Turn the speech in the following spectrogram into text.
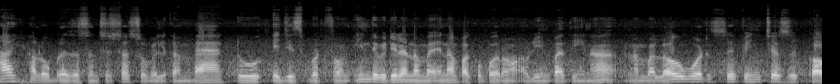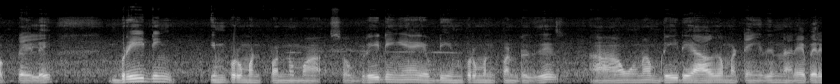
Hi hello brothers and sisters so welcome back to EGS bird farm இந்த வீடியோவில் நம்ம என்ன பார்க்க போகிறோம் அப்படின்னு பார்த்தீங்கன்னா நம்ம love birds finches cocktail breeding improvement பண்ணுமா? ஸோ ப்ரீடிங்கை எப்படி இம்ப்ரூவ்மெண்ட் பண்ணுறது அவங்கன்னா ப்ரீடே ஆக மாட்டேங்குதுன்னு நிறைய பேர்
